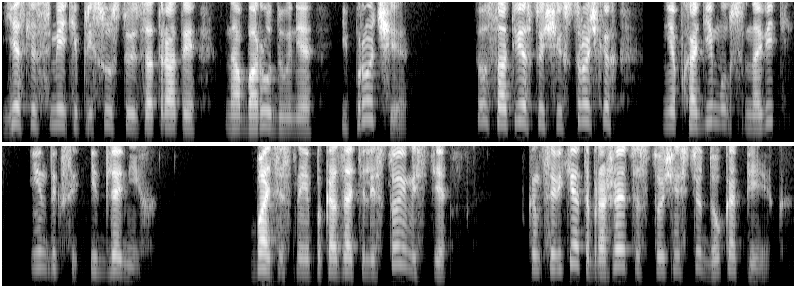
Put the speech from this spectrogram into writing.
Если в смете присутствуют затраты на оборудование и прочее, то в соответствующих строчках необходимо установить индексы и для них. Базисные показатели стоимости в концевике отображаются с точностью до копеек.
